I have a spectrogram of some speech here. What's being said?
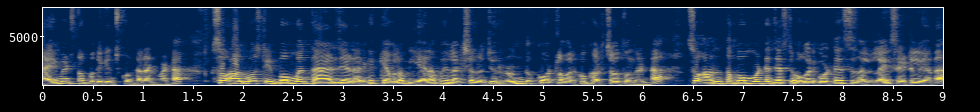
డైమండ్స్తో పొదిగించుకుంటారు అనమాట సో ఆల్మోస్ట్ ఈ బొమ్మను తయారు చేయడానికి కేవలం ఎనభై లక్షల నుంచి రెండు కోట్ల వరకు ఖర్చు అవుతుందంట. సో అంత బొమ్మ ఉంటే జస్ట్ ఒకటి కొట్టేస్తే లైఫ్ సెటిల్ కదా.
